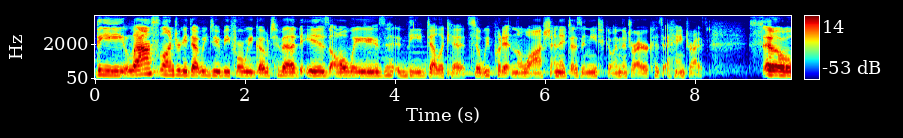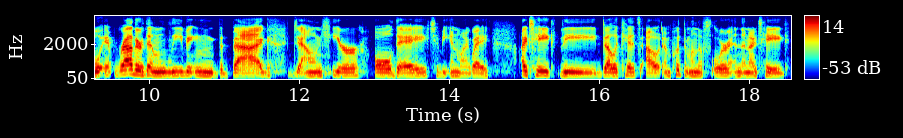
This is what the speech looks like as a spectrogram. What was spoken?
The last laundry that we do before we go to bed is always the delicate. So we put it in the wash and it doesn't need to go in the dryer because it hang dries. So it, rather than leaving the bag down here all day to be in my way, I take the delicates out and put them on the floor. And then I take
